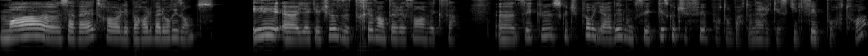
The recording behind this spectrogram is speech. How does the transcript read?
Moi, ça va être les paroles valorisantes. Et il y a quelque chose de très intéressant avec ça. Euh, c'est que ce que tu peux regarder, donc c'est qu'est-ce que tu fais pour ton partenaire et qu'est-ce qu'il fait pour toi,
